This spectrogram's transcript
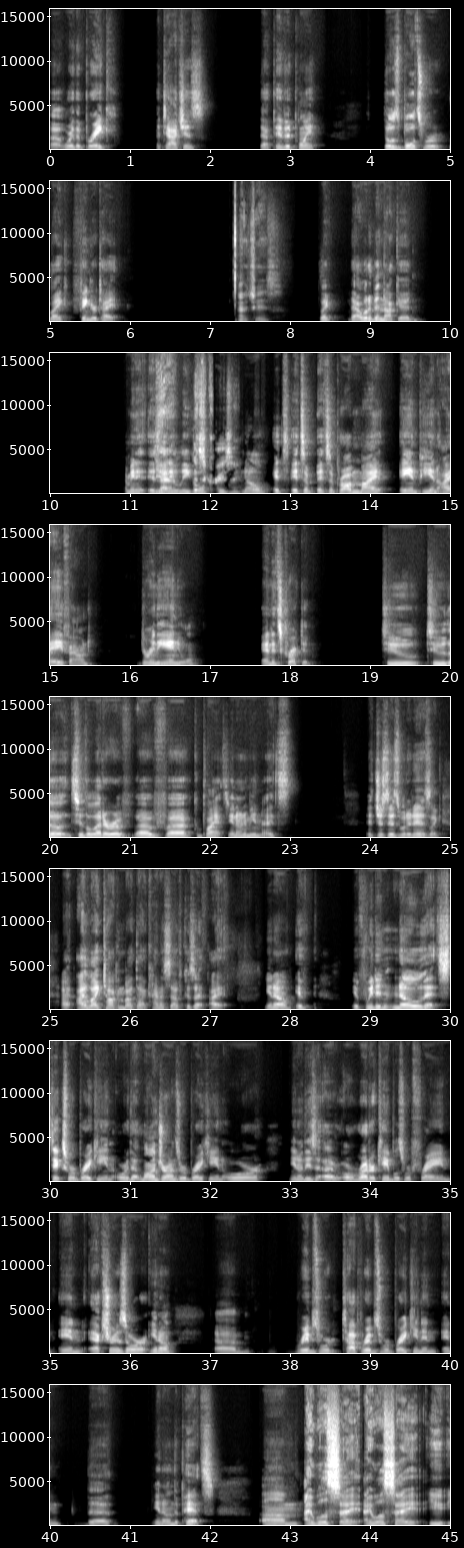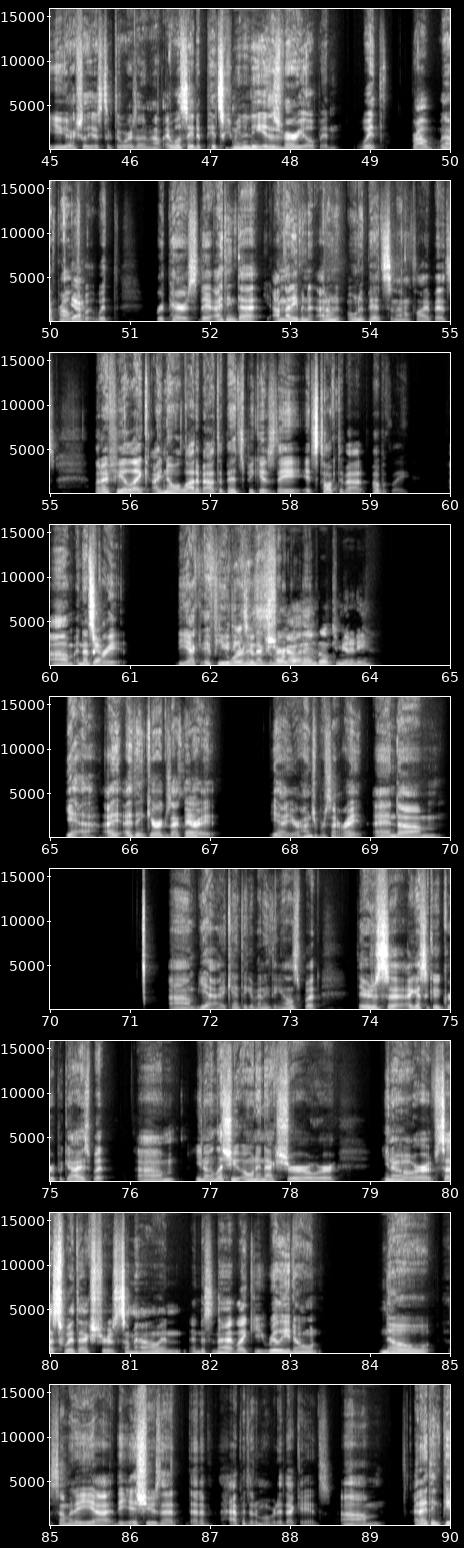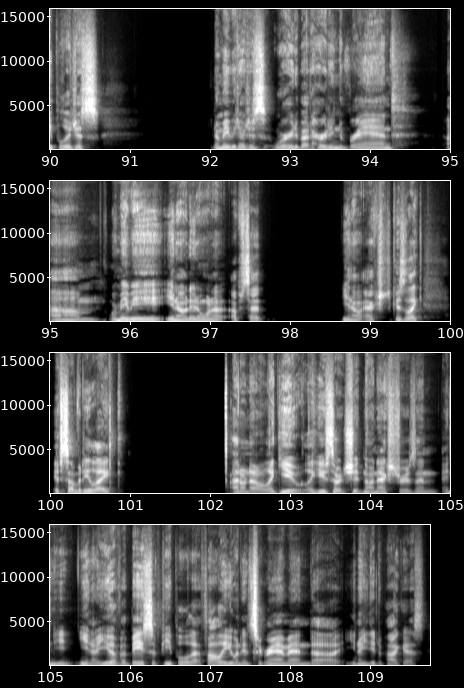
uh, where the brake attaches, that pivot point, those bolts were like finger tight. Oh, jeez. Like that would have been not good. I mean, is yeah, that illegal? That's crazy. No, it's it's a it's a problem my A&P and IA found during the annual, and it's corrected to to the to the letter of of uh, compliance. You know what I mean? It's it just is what it is. Like I, I like talking about that kind of stuff because I, I, you know, if if we didn't know that sticks were breaking or that longerons were breaking or you know these uh, or rudder cables were fraying in extras or you know um, ribs were top ribs were breaking in in the you know in the Pitts. Um, I will say, I will say, you you actually just took the words out of my mouth. I will say the Pitts community is very open with prob not problems, yeah. but with repairs. They, I think that I'm not even I don't own a Pitts and I don't fly Pitts, but I feel like I know a lot about the Pitts because they it's talked about publicly, um, and that's yeah. great. The if you, you were in an extra more of a home built community, yeah, I I think you're exactly yeah. right. Yeah, you're 100% right. And um um yeah, I can't think of anything else, but they're just a, I guess a good group of guys, but um you know, unless you own an extra or you know, or obsessed with extras somehow and and this and that. Like you really don't know some of the uh, the issues that that have happened to them over the decades. Um, and I think people are just, know, maybe they're just worried about hurting the brand, um, or maybe you know they don't want to upset, you know, extra because like if somebody like I don't know, like you, like you start shitting on extras and and you you know you have a base of people that follow you on Instagram and uh, you know you did a podcast.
